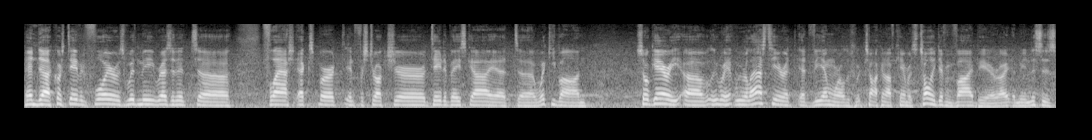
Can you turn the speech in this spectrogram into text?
And uh, of course, David Floyer is with me, resident uh, Flash expert, infrastructure, database guy at uh, Wikibon. So Gary, uh, we, were, we were last here at, at VMworld, we were talking off camera, it's a totally different vibe here, right? I mean, this is,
